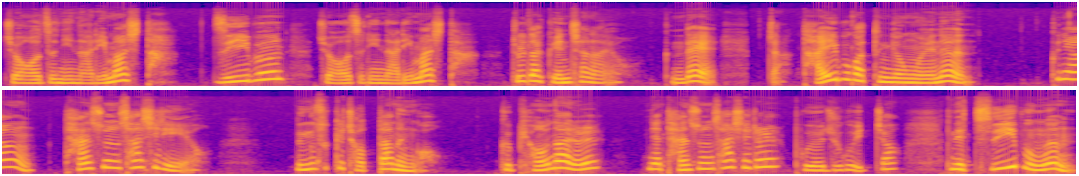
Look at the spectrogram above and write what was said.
저즈니 나리마시다. 지분 저즈니 나리마시다. 둘 다 괜찮아요. 근데 자, 다이브 같은 경우에는 그냥 단순 사실이에요. 능숙해졌다는 거. 그 변화를 그냥 단순 사실을 보여주고 있죠. 근데 지붕은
